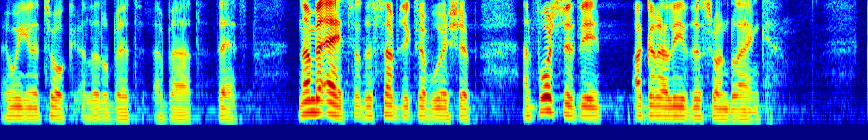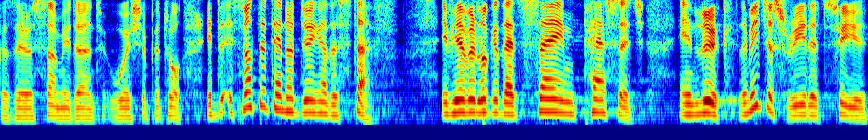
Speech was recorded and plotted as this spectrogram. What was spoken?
And we're going to talk a little bit about that. Number eight, so the subject of worship. Unfortunately, I've got to leave this one blank because there are some who don't worship at all. It, it's not that they're not doing other stuff. If you ever look at that same passage, in Luke. Let me just read it to you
